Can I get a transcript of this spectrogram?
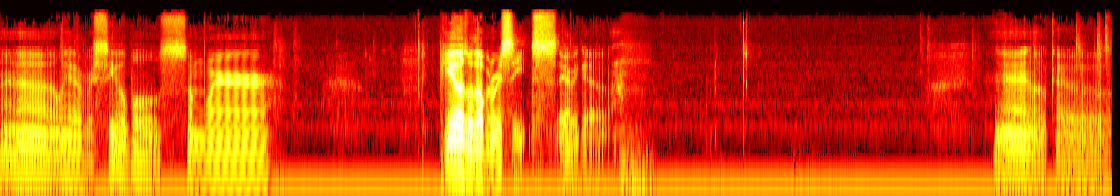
uh, we have receivables somewhere. POs with open receipts. There we go. And we'll go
